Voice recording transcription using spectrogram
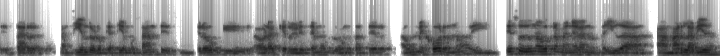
estar haciendo lo que hacíamos antes. Creo que ahora que regresemos lo vamos a hacer aún mejor, ¿no? Y eso de una u otra manera nos ayuda a amar la vida,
